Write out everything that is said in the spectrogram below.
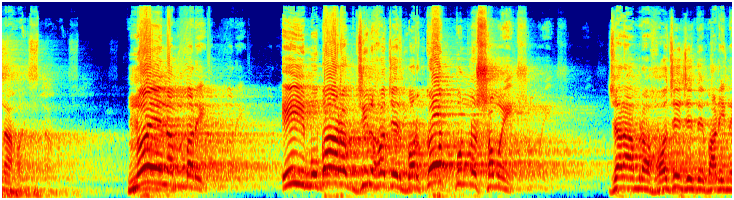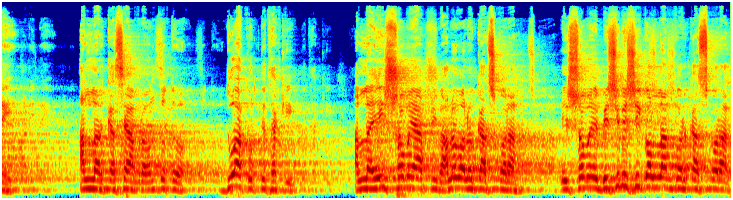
না হয়। নয় নম্বরে এই মুবারক জিলহজের বরকতপূর্ণ সময়ে যারা আমরা হজে যেতে বাড়ি নাই, আল্লাহর কাছে আমরা অন্তত দোয়া করতে থাকি। আল্লাহ, এই সময়ে আপনি ভালো ভালো কাজ করান। এই সময়ে বেশি বেশি কল্যাণকর কাজ করান।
